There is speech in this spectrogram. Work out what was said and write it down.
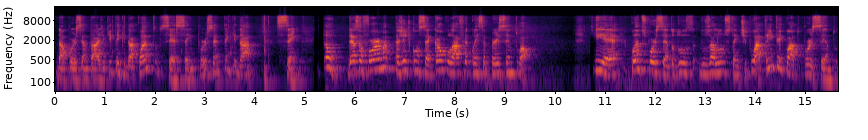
da porcentagem aqui tem que dar quanto? Se é 100%, tem que dar 100. Então, dessa forma, a gente consegue calcular a frequência percentual, que é quantos por cento dos, dos alunos tem tipo A. 34%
